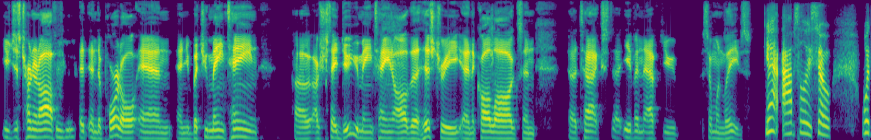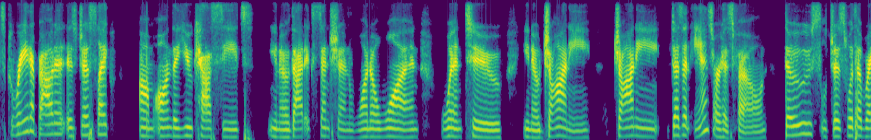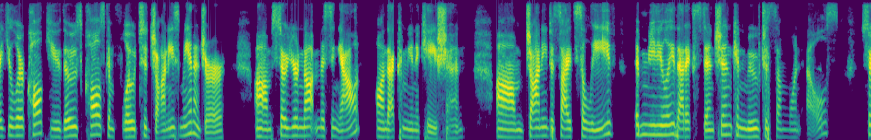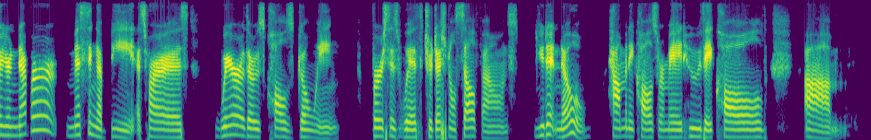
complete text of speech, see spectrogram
you just turn it off mm-hmm. in the portal, and and you, but you maintain, uh, I should say, do you maintain all the history and the call logs and uh, text uh, even after you someone leaves? Yeah, absolutely. So, what's great about it is just like um, on the UCaaS seats, you know, that extension 101 went to, you know, Johnny. Johnny doesn't answer his phone. Those just with a regular call queue, those calls can flow to Johnny's manager. Um, so you're not missing out on that communication. Um, Johnny decides to leave, immediately that extension can move to someone else. So you're never missing a beat as far as where are those calls going versus with traditional cell phones, you didn't know how many calls were made, who they called, um,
